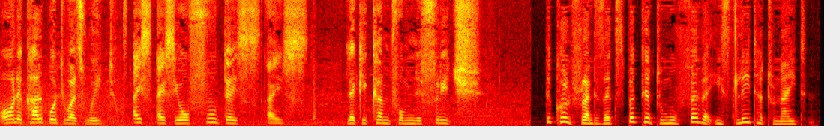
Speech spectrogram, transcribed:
All the carpet was wet. Ice, ice, your food is ice, like it come from the fridge. The cold front is expected to move further east later tonight.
